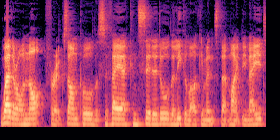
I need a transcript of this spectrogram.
whether or not, for example, the surveyor considered all the legal arguments that might be made,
